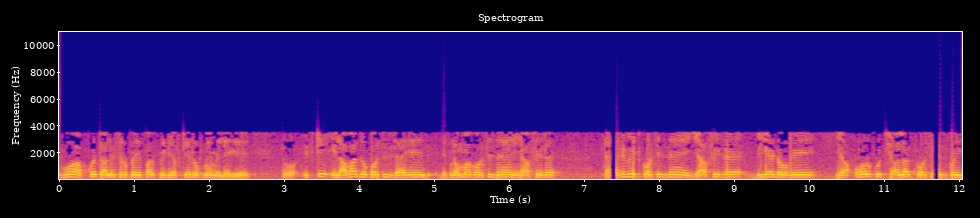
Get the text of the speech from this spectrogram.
वो आपको चालीस रुपए पर पीडीएफ के रूप में मिलेंगे। तो इसके अलावा जो कोर्सेज रहेंगे डिप्लोमा कोर्सेज हैं या फिर सर्टिफिकेट कोर्सेज हैं या फिर बीएड हो गए या और कुछ अलग कोर्सेज कोई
